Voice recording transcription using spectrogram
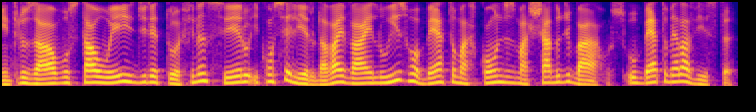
Entre os alvos está o ex-diretor financeiro e conselheiro da Vai Vai, Luiz Roberto Marcondes Machado de Barros, o Beto Bela Vista.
